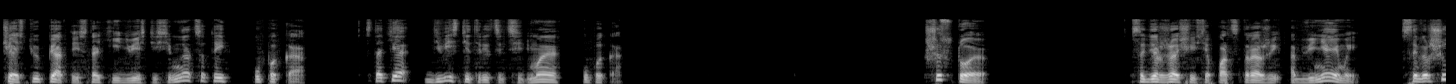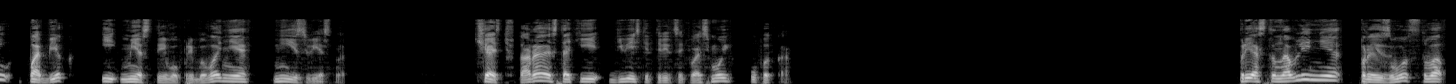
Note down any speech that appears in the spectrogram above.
частью 5 статьи 217 УПК Статья 237 УПК. Шестое. содержащийся под стражей обвиняемый, совершил побег и место его пребывания неизвестно. Часть 2 статьи 238 УПК. Приостановление производства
